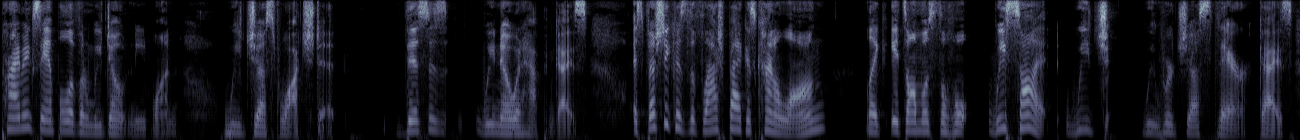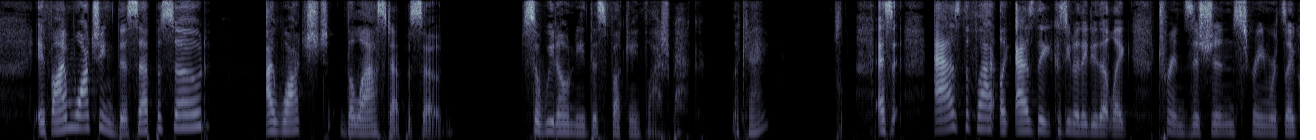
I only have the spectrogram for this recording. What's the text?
Prime example of when we don't need one. We just watched it. This is, we know what happened, guys especially because the flashback is kind of long. Like it's almost the whole. We saw it. We we were just there, guys. If I'm watching this episode, I watched the last episode, so we don't need this fucking flashback. Okay. As as the flat like as they because you know they do that like transition screen where it's like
